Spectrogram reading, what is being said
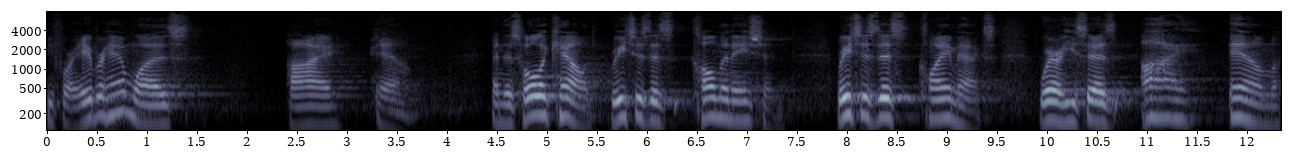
Before Abraham was, I am. And this whole account reaches this culmination, reaches this climax where he says, I am,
